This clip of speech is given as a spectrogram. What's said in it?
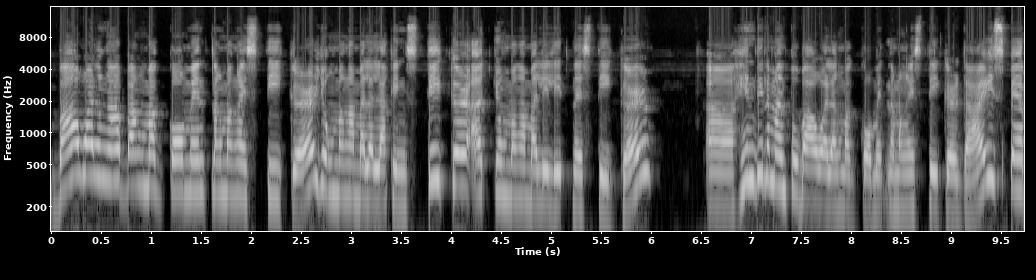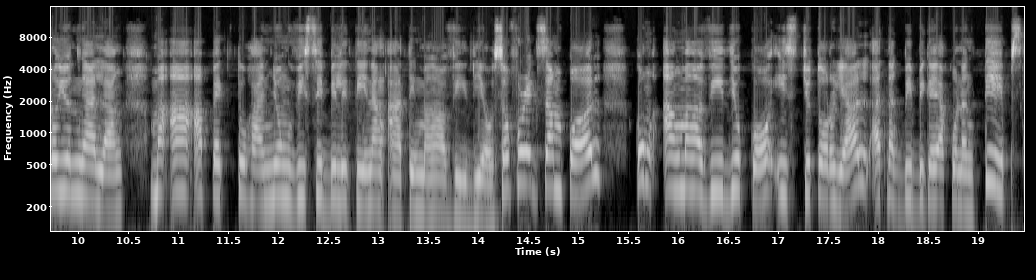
Bawal nga bang mag-comment ng mga sticker, yung mga malalaking sticker at yung mga malilit na sticker? Ah, hindi naman po bawal ang mag-comment ng mga sticker guys, pero yun nga lang, maaapektuhan yung visibility ng ating mga video. So for example, kung ang mga video ko is tutorial at nagbibigay ako ng tips,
